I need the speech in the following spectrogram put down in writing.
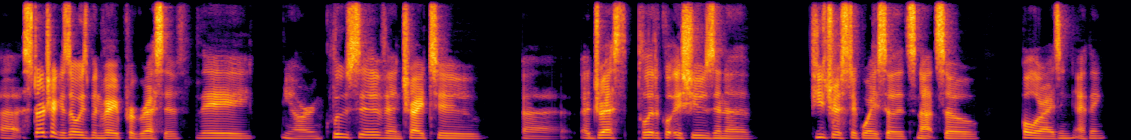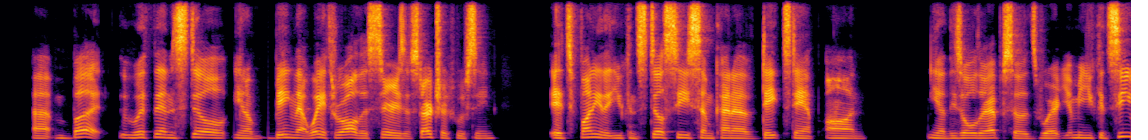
uh, Star Trek has always been very progressive. They you know are inclusive and try to uh, address political issues in a futuristic way, so it's not so polarizing. I think, uh, but with them still you know being that way through all this series of Star Trek we've seen, it's funny that you can still see some kind of date stamp on you know these older episodes where I mean you could see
